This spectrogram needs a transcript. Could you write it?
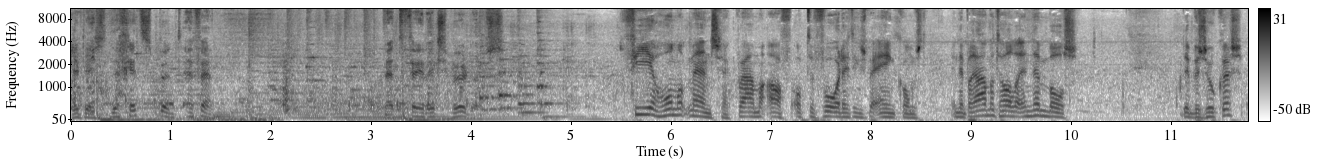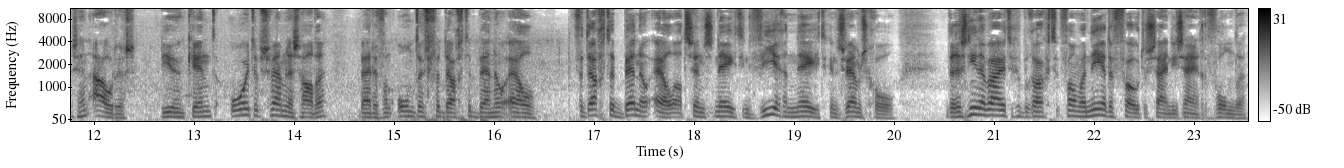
Dit is de gids.fm. met Felix Murders. 400 mensen kwamen af op de voorlichtingsbijeenkomst in de Brabanthallen in Den Bosch. De bezoekers zijn ouders die hun kind ooit op zwemles hadden bij de van ontucht verdachte Benno L. Verdachte Benno L. had sinds 1994 een zwemschool. Er is niet naar buiten gebracht van wanneer de foto's zijn die zijn gevonden.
